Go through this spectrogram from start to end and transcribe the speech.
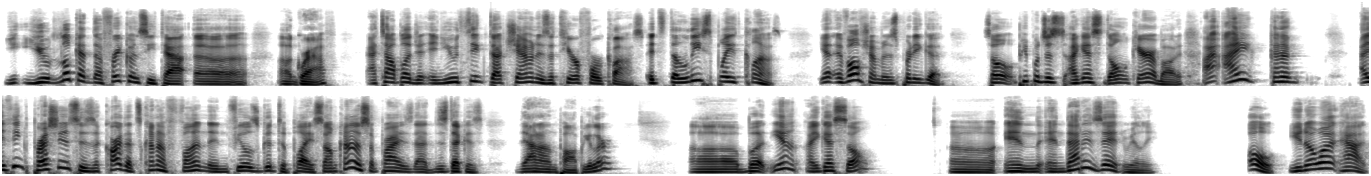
You, you look at the frequency ta- uh, uh, graph at Top Legend, and you think that Shaman is a tier four class. It's the least played class. Yet Evolve Shaman is pretty good. So people just, I guess, don't care about it. I, I kind of, I think Prescience is a card that's kind of fun and feels good to play. So I'm kind of surprised that this deck is that unpopular. Uh, but yeah, I guess so. Uh, and and that is it really. Oh, you know what? Had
